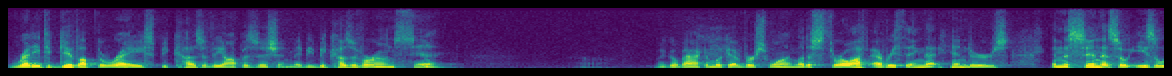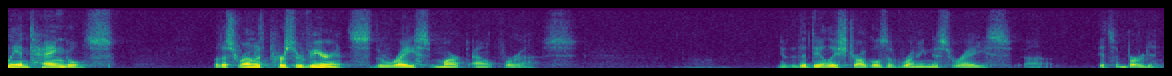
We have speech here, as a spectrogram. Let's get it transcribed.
Ready to give up the race because of the opposition, maybe because of our own sin. Let me go back and look at verse 1. Let us throw off everything that hinders and the sin that so easily entangles. Let us run with perseverance the race marked out for us. You know, the daily struggles of running this race, uh, it's a burden.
